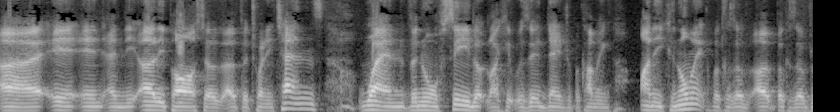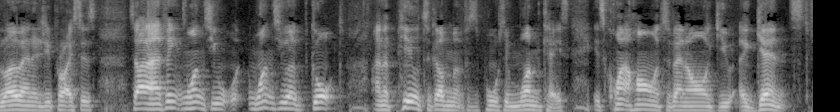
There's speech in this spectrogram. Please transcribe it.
uh, in, in, the early part of, of, the 2010s when the North Sea looked like it was in danger of becoming uneconomic because of uh, because of low energy prices. So I think once you once you have got an appeal to government for support in one case, it's quite hard to then argue against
